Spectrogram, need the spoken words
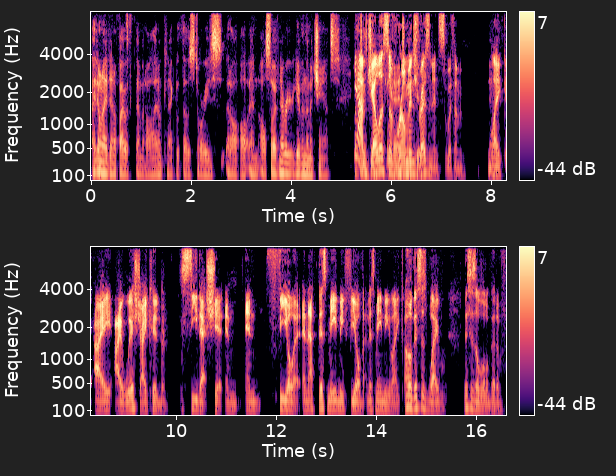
I don't identify with them at all. I don't connect with those stories at all, and also I've never given them a chance. Yeah, I'm jealous of Roman's resonance with them. Yeah. Like I I wish I could see that shit and and feel it. And that this made me feel that this made me like, oh, this is why this is a little bit of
